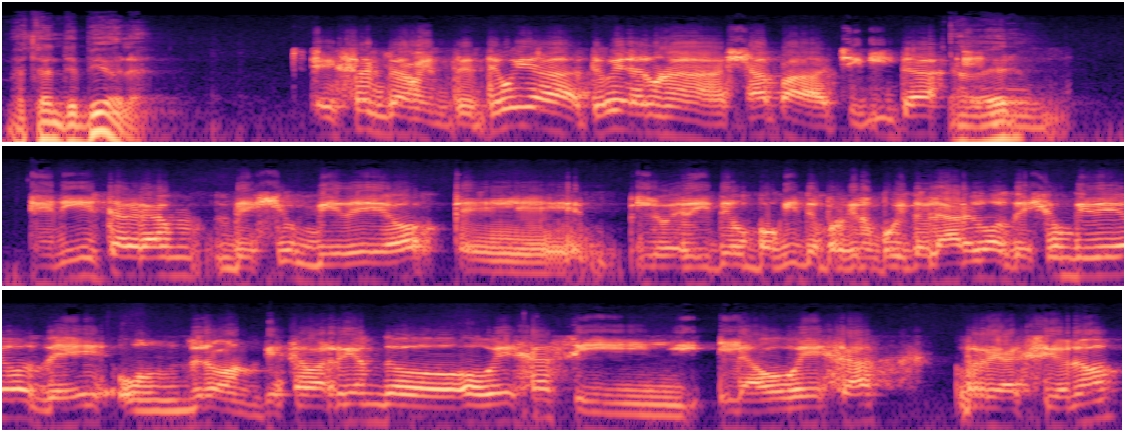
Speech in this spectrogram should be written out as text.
bastante piola. Exactamente. Te voy a, te voy a dar una chapa chiquita. A ver en Instagram dejé un video, eh, lo edité un poquito porque era un poquito largo, dejé un video de un dron que estaba riendo ovejas y la oveja reaccionó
